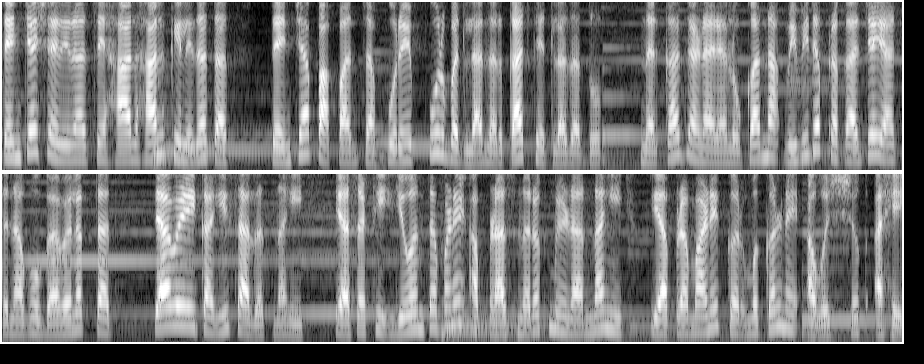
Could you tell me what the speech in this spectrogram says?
त्यांच्या शरीराचे हाल हाल केले जातात. त्यांच्या पापांचा पुरेपूर बदला नरकात घेतला जातो. नरकात जाणाऱ्या लोकांना विविध प्रकारच्या यातना भोगाव्या लागतात. त्यावेळी काही चालत नाही. यासाठी जिवंतपणे आपणास नरक मिळणार नाही याप्रमाणे कर्म करणे आवश्यक आहे.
